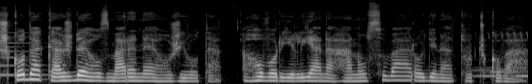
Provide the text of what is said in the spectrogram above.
Škoda každého zmareného života, hovorí Liana Hanusová, rodená Turčková.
